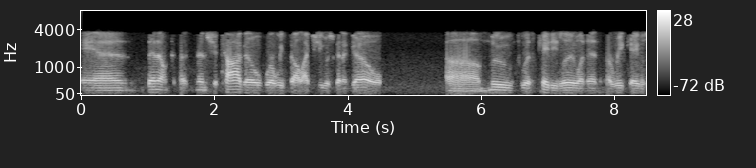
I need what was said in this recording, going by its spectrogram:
And then then Chicago, where we felt like she was going to go, um, moved with Katie Lou, and then Arike was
